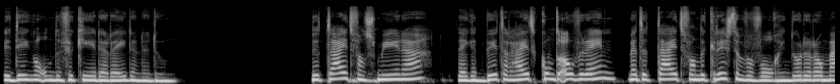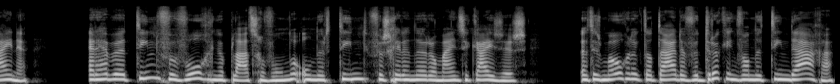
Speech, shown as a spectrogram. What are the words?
de dingen om de verkeerde redenen doen. De tijd van Smyrna, dat betekent bitterheid, komt overeen met de tijd van de christenvervolging door de Romeinen. Er hebben tien vervolgingen plaatsgevonden onder tien verschillende Romeinse keizers. Het is mogelijk dat daar de verdrukking van de tien dagen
